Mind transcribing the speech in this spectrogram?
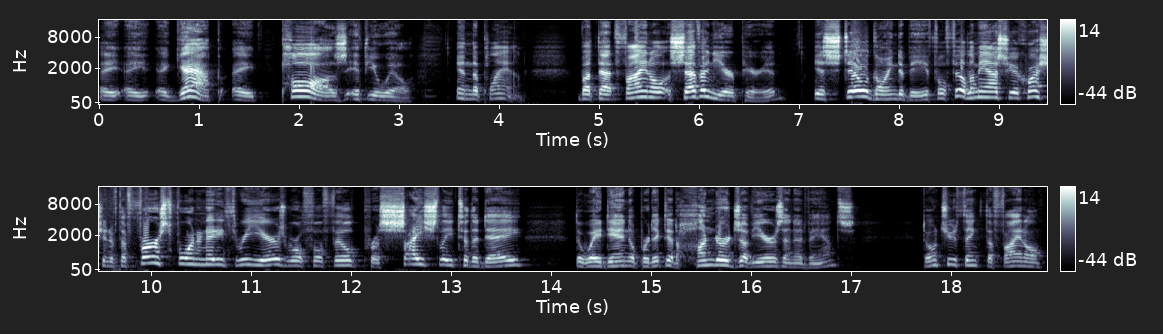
a, a, a gap, a pause, if you will, in the plan. But that final seven year period is still going to be fulfilled. Let me ask you a question. If the first 483 years were fulfilled precisely to the day, the way Daniel predicted hundreds of years in advance, don't you think the final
